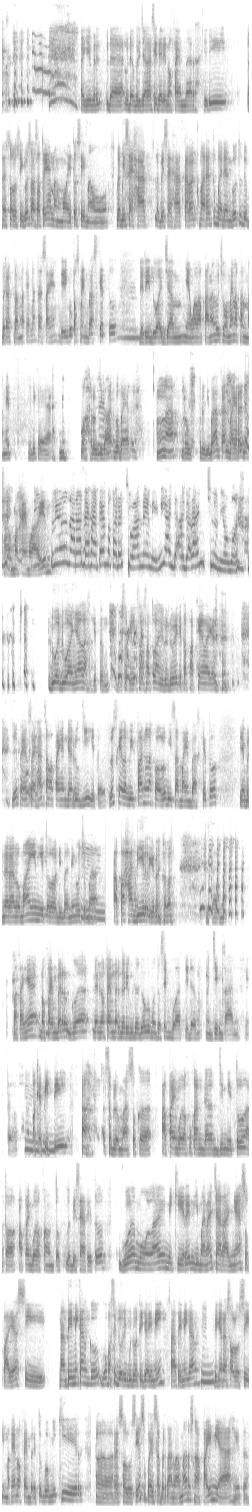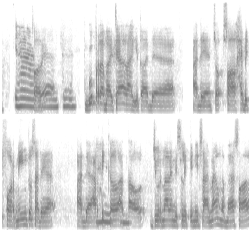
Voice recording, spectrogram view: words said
Lagi ber- udah udah berjalan sih dari November. Jadi resolusi gue salah satunya emang mau itu sih mau lebih sehat, lebih sehat. Karena kemarin tuh badan gue tuh udah berat banget emang rasanya. Jadi gue pas main basket tuh dari dua jam nyewa lapangan gue cuma main 8 menit. Jadi kayak wah rugi Ngap. banget gue bayar. Ngap, rugi, rugi banget kan bayarnya udah sama kayak yang lain. Ini lo karena sehatnya apa karena cuannya nih? Ini agak-agak rancu nih omongan. Dua-duanya lah gitu. Gak usah pilih salah satu lah, dua-duanya kita pakai lah gitu. Jadi pengen sehat sama pengen gak rugi gitu. Terus kayak lebih fun lah kalau lu bisa main basket tuh ya beneran lu main gitu loh dibanding lu cuma Hmm. apa hadir gitu loh di sana. Makanya November gue dan November 2022 gue mutusin buat udah nge-gym kan gitu. Pakai Hmm. PT. Ah, sebelum masuk ke apa yang gue lakukan dalam gym itu atau apa yang gue lakukan untuk lebih sehat itu, gue mulai mikirin gimana caranya supaya si nanti ini kan gue, pasti 2023 ini saat ini kan Hmm. bikin resolusi makanya November itu gue mikir eh, resolusinya supaya bisa bertahan lama harus ngapain ya gitu Ya, Soalnya- oke. gue pernah baca lah gitu ada ada yang soal habit forming terus ada ada artikel Hmm. atau jurnal yang diselipin di sana ngebahas soal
